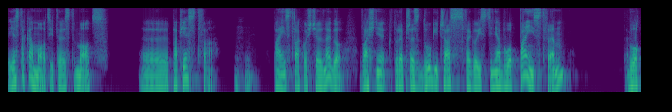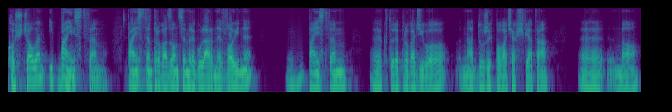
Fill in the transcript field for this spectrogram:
jest taka moc i to jest moc papiestwa, państwa kościelnego, właśnie, które przez długi czas swego istnienia było państwem, było kościołem i państwem. Państwem prowadzącym regularne wojny, państwem, e, które prowadziło na dużych połaciach świata e, no,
